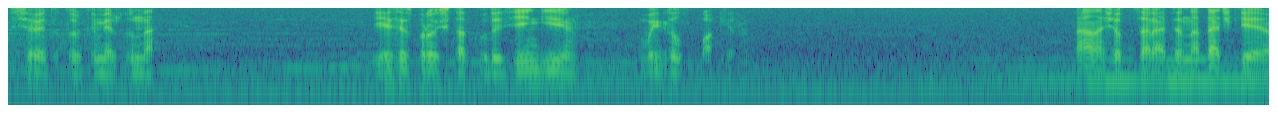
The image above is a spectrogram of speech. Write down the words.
Все это только между нами. Если спросят, откуда деньги, выиграл в покер. А насчет царапин на тачке...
